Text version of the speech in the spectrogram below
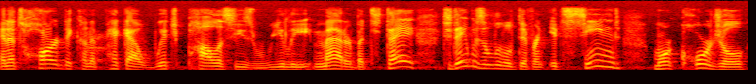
and it's hard to kind of pick out which policies really matter. But today today was a little different. It seemed more cordial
